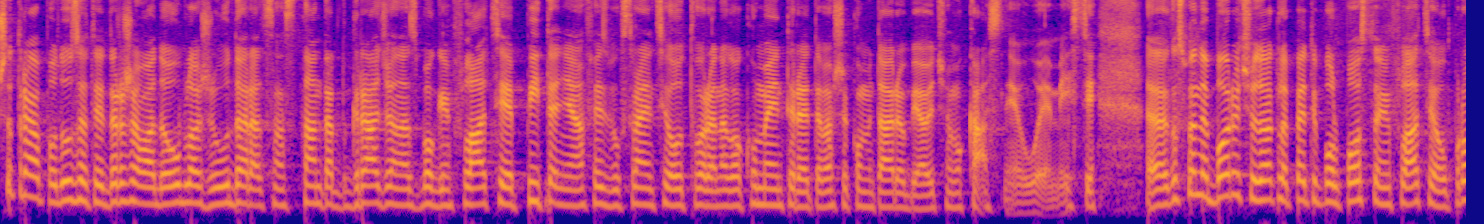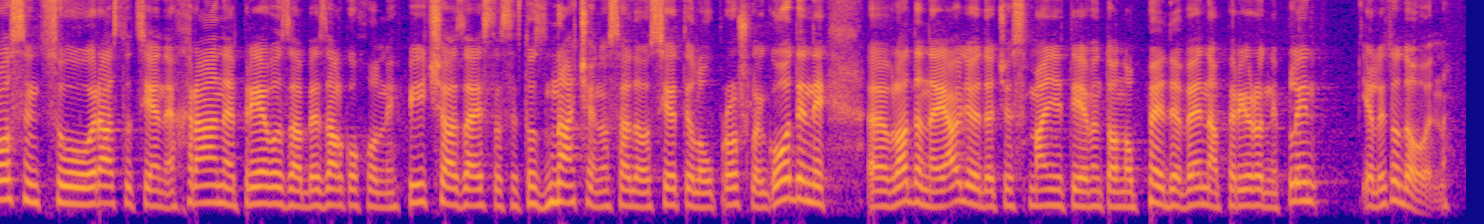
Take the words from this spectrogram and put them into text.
Što treba poduzeti država da ublaži udarac na standard građana zbog inflacije? Pitanja na Facebook stranici otvorenog komentirajte. Vaše komentare objavit ćemo kasnije u emisiji. E, gospodine Boriću, dakle 5,5% inflacija u prosincu, rastu cijene hrane, prijevoza bez alkoholnih pića. Zaista se to značajno sada osjetilo u prošloj godini. E, Vlada najavljuje da će smanjiti eventualno PDV na prirodni plin. Je li to dovoljno?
